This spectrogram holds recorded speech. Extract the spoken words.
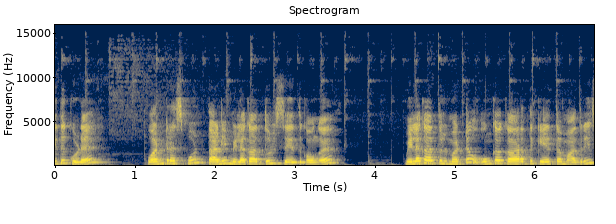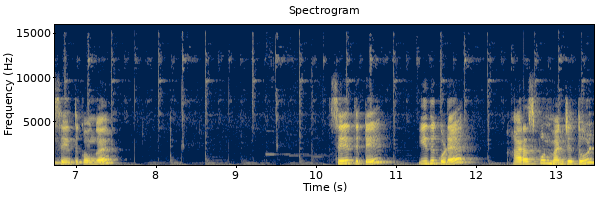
இது கூட ஒன்றரை ஸ்பூன் தனி மிளகாத்தூள் சேர்த்துக்கோங்க. மிளகாத்தூள் மட்டும் உங்கள் காரத்துக்கு ஏற்ற மாதிரி சேர்த்துக்கோங்க. சேர்த்துட்டு இது கூட அரை ஸ்பூன் மஞ்சத்தூள்.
